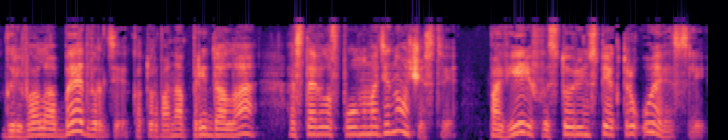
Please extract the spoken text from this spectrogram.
Горевала об Эдварде, которого она предала, оставила в полном одиночестве, поверив в историю инспектора Уэсли.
